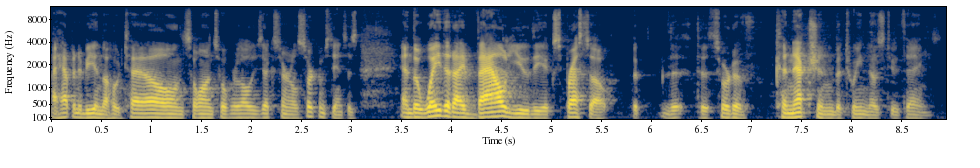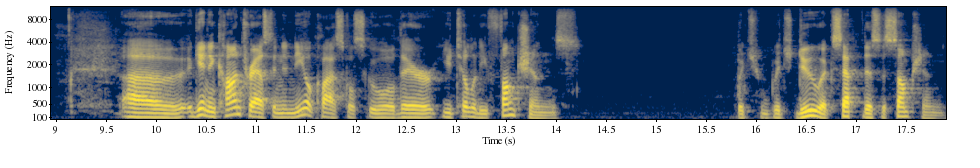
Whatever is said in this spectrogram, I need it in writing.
I happen to be in the hotel, and so on and so forth, all these external circumstances, and the way that I value the espresso, the, the, the sort of connection between those two things. Uh, again, in contrast, in the neoclassical school, their utility functions, which, which do accept this assumption.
